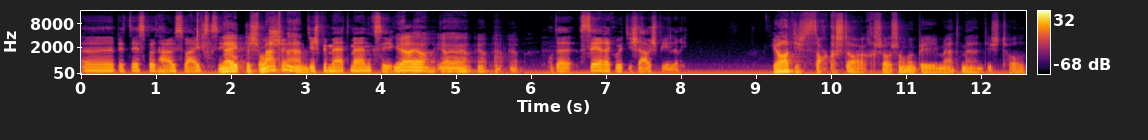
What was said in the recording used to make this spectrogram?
äh, bei Desperate Housewives gewesen. Nein, das ist Madman. Die ist bei Madman gewesen. Ja, ja, ja, ja, ja, ja, Und eine sehr gute Schauspielerin. Ja, die ist sackstark. Schon, schon mal bei Madman, die ist toll.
